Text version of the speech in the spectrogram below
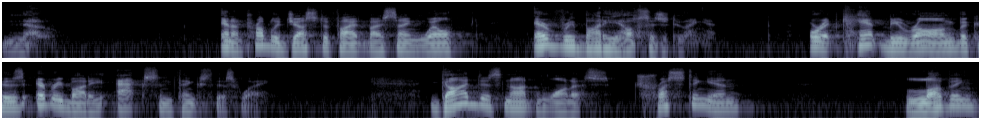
no. And I'd probably justify it by saying, well, everybody else is doing it. Or it can't be wrong because everybody acts and thinks this way. God does not want us trusting in, loving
